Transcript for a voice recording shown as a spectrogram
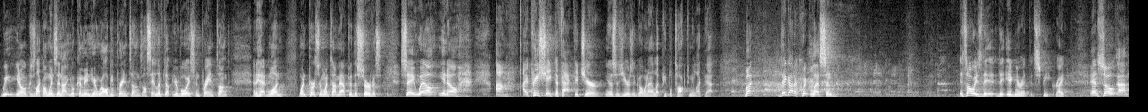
We, you know, because like on Wednesday night, you'll come in here and we'll all be praying in tongues. I'll say, lift up your voice and pray in tongues. And I had one, one person one time after the service say, well, you know, um, I appreciate the fact that you're, you know, this was years ago when I let people talk to me like that. But they got a quick lesson. It's always the, the ignorant that speak, right? And so, um,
